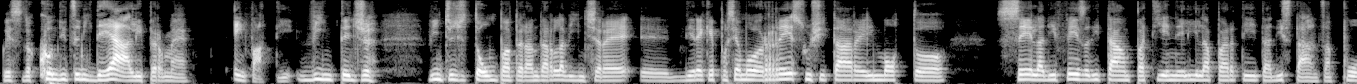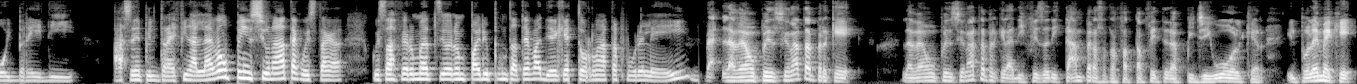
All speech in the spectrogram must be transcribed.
Queste sono condizioni ideali per me. E infatti, vintage, vintage Tompa per andarla a vincere. Eh, direi che possiamo resuscitare il motto se la difesa di Tampa tiene lì la partita a distanza, poi Brady ha sempre il drive finale. L'avevo pensionata questa, questa affermazione un paio di puntate fa, direi che è tornata pure lei. Beh, l'avevamo pensionata perché l'avevamo pensionata perché la difesa di Tampa era stata fatta a fette da PJ Walker. Il problema è che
